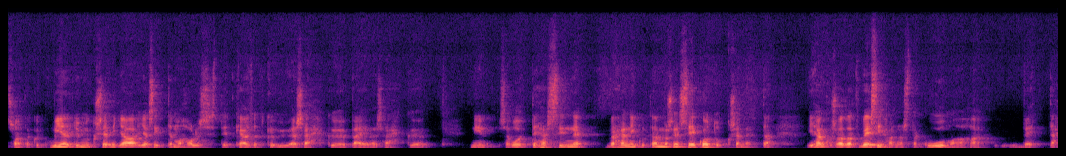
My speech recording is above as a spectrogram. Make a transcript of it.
sanotaanko, mieltymyksen ja, ja sitten mahdollisesti, että käytätkö yösähköä, päiväsähköä, niin sä voit tehdä sinne vähän niin kuin tämmöisen sekoituksen, että ihan kun saatat vesihannasta kuumaa vettä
